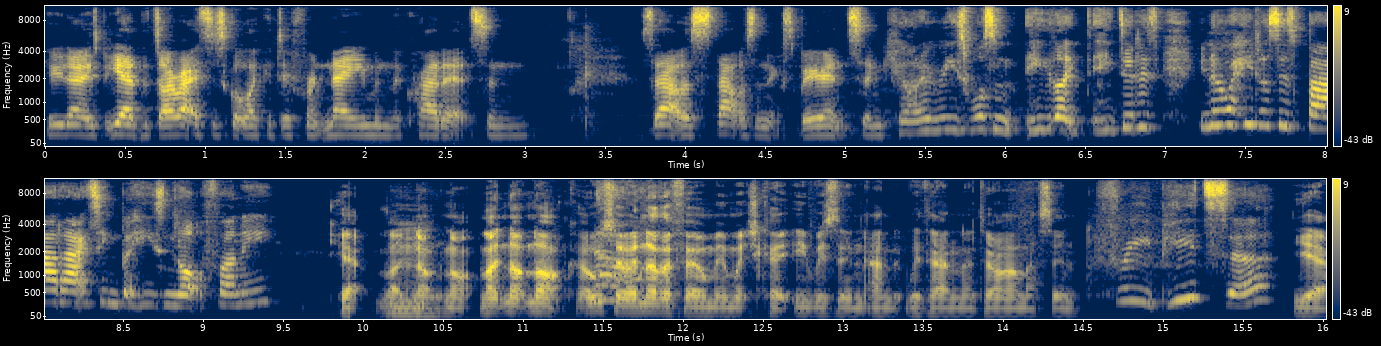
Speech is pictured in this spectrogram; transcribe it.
who knows? But yeah, the director's got like a different name in the credits, and so that was that was an experience. And Keanu Reeves wasn't he like he did his you know where he does his bad acting, but he's not funny. Yeah, Hmm. like Knock Knock. Like Knock Knock. Also, No. another film in which case he was in and with Ana de Armas in. Free pizza. Yeah,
